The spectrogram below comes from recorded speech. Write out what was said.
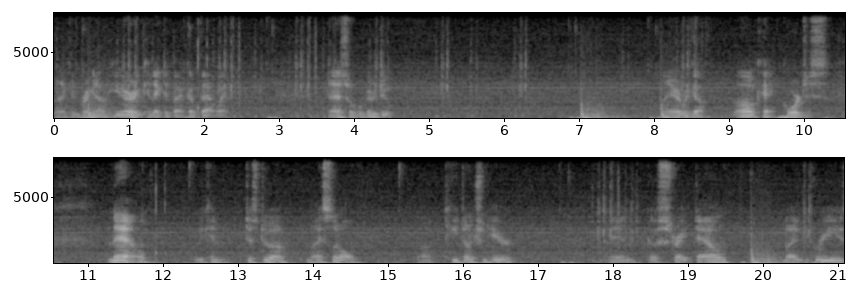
And I can bring it out here and connect it back up that way. And that's what we're going to do. There we go. Okay, gorgeous. Now, we can just do a nice little uh, T-junction here and go straight down 90 degrees.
